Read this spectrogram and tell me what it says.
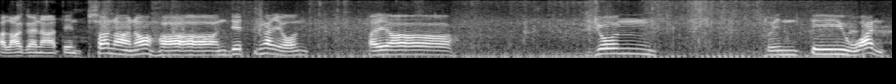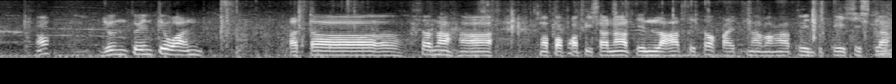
alaga natin. Sana, no? ah, ang date ngayon ay ah, June 21, no? June 21 at ah, sana ah, mapapapisa natin lahat ito kahit na mga 20 pieces lang.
